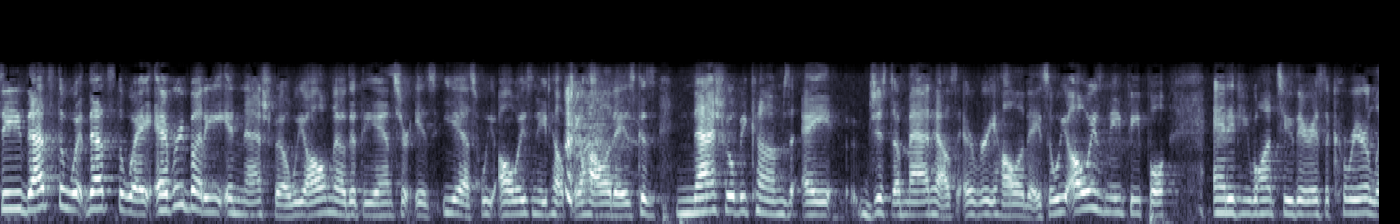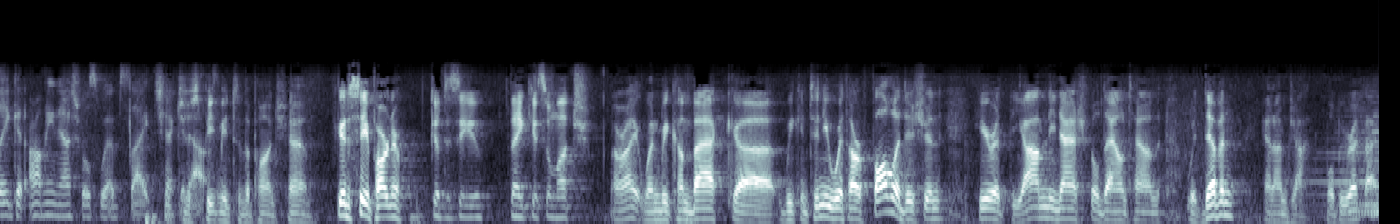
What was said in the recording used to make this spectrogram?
See, that's the way, that's the way everybody in Nashville, we all know that the answer is yes, we always need help for the holidays because Nashville becomes a just a madhouse every holiday. So we always need people. And if you want to, there is a career link at Omni Nashville's website. Check it out. Just beat me to the punch. Yeah. Good to see you, partner. Good to see you. Thank you so much. All right. When we come back, uh, we continue with our fall edition here at the Omni Nashville downtown with Devin, and I'm John. We'll be right back.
